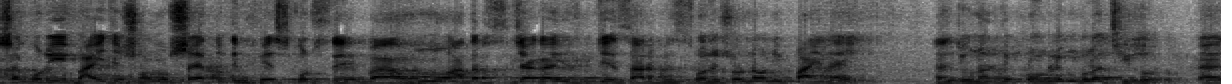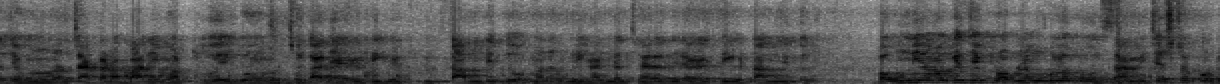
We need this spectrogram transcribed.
আশা করি ভাই যে সমস্যা এতদিন ফেস করছে বা অন্য আদার্স জায়গায় যে সার্ভিস সলিউশনটা উনি পায় নাই যে ওনার যে প্রবলেমগুলো ছিল যেমন ওনার চাকাটা বাড়ি মারতো এবং হচ্ছে গাড়ি আগের দিকে টান দিত মানে উনি হ্যান্ডেল ছেড়ে দিয়ে আগের দিকে টান দিত। বা উনি আমাকে যে প্রবলেমগুলো বলছে, আমি চেষ্টা করব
